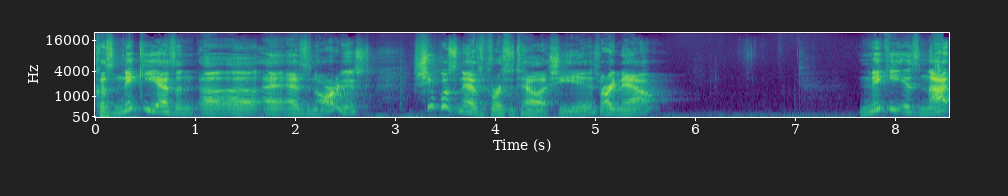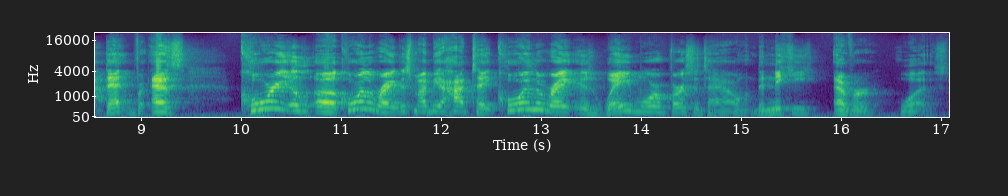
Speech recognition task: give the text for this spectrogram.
cause Nicki as an uh, uh as an artist, she wasn't as versatile as she is right now. Nicki is not that as Corey uh, Coi Leray, this might be a hot take. Coi Leray is way more versatile than Nicki ever was.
